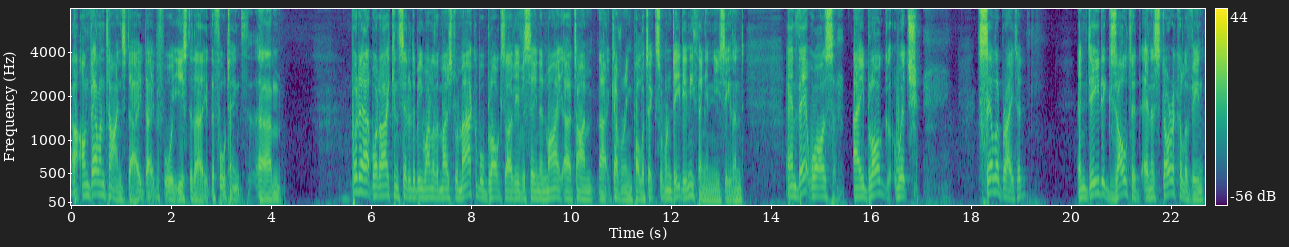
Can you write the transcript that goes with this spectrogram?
uh, on Valentine's Day, day before yesterday, the 14th, um, put out what I consider to be one of the most remarkable blogs I've ever seen in my uh, time uh, covering politics or indeed anything in New Zealand. And that was a blog which celebrated, indeed exalted, an historical event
